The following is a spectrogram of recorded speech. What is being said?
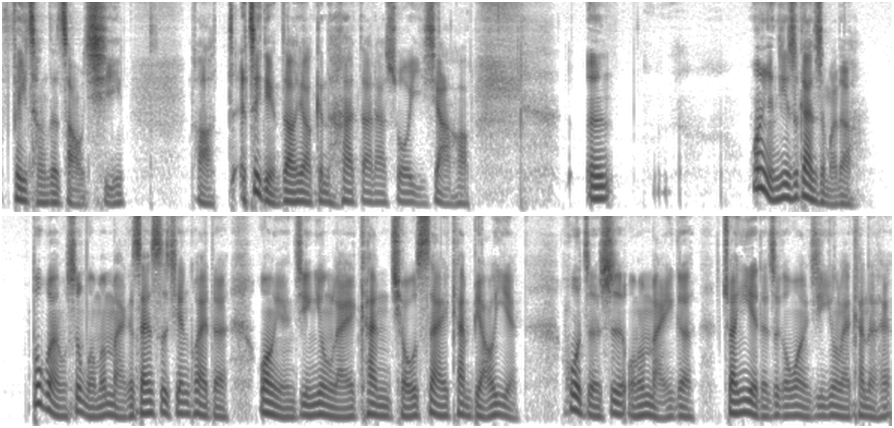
非常的早期啊，这这点倒要跟他大家说一下哈。嗯，望远镜是干什么的？不管是我们买个三四千块的望远镜，用来看球赛、看表演。或者是我们买一个专业的这个望远镜用来看的，还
